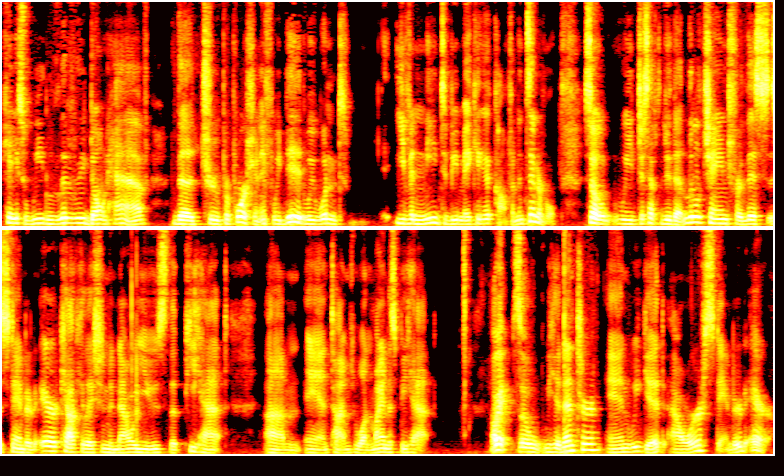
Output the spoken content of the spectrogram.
case, we literally don't have the true proportion. If we did, we wouldn't even need to be making a confidence interval. So we just have to do that little change for this standard error calculation, and now we use the p hat um, and times 1 minus p hat. Okay, so we hit enter, and we get our standard error.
